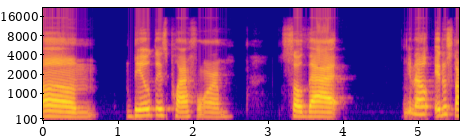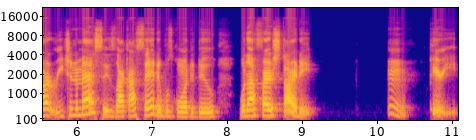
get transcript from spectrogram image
um build this platform so that you know it'll start reaching the masses like i said it was going to do when i first started. Mm, period.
